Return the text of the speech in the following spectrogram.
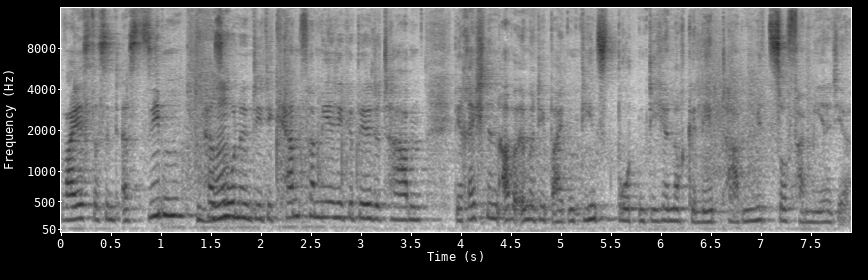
weiß, das sind erst sieben mhm. Personen, die die Kernfamilie gebildet haben. Wir rechnen aber immer die beiden Dienstboten, die hier noch gelebt haben, mit zur Familie.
